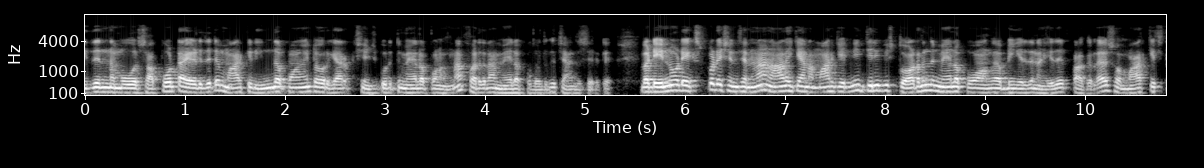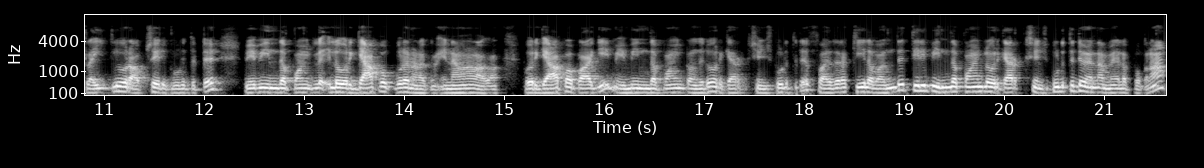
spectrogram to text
இது நம்ம ஒரு சப்போர்ட்டாக எடுத்துட்டு மார்க்கெட் இந்த பாயிண்ட் ஒரு கேரக்டர் சேஞ்ச் கொடுத்து மேலே போனாங்கன்னா ஃபர்தராக மேலே போகிறதுக்கு சான்சஸ் இருக்கு. பட் என்னோட எக்ஸ்பெக்டேஷன்ஸ் என்னன்னா நாளைக்கான மார்க்கெட் நீ திருப்பி தொடர்ந்து மேலே போவாங்க அப்படிங்கறத நான் எதிர்பார்க்கல. ஸோ மார்க்கெட் ஸ்லைட்லி ஒரு அப் சைடு கொடுத்துட்டு மேபி இந்த பாயிண்ட்ல இல்லை ஒரு கேப் அப் கூட நடக்கும். என்ன வேணாலும் ஆகும் ஒரு கேப் அப் ஆகி மேபி இந்த பாயிண்ட் வந்துட்டு ஒரு கேரக்டர் சேஞ்ச் கொடுத்துட்டு ஃபர்தராக கீழே வந்து திருப்பி இந்த பாயிண்ட்ல ஒரு கேரக்டர் சேஞ்ச் கொடுத்துட்டு வேணா மேலே போகலாம்.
